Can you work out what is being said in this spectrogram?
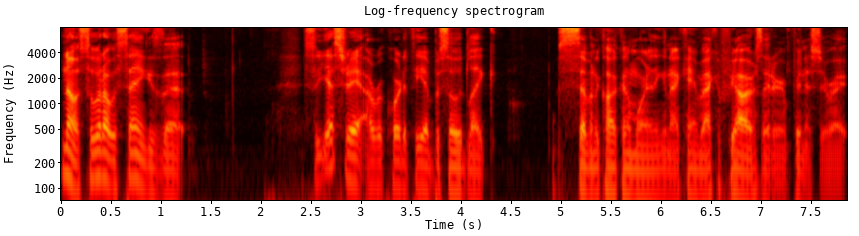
No, so what I was saying is that so yesterday I recorded the episode like seven o'clock in the morning, and I came back a few hours later and finished it. Right.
